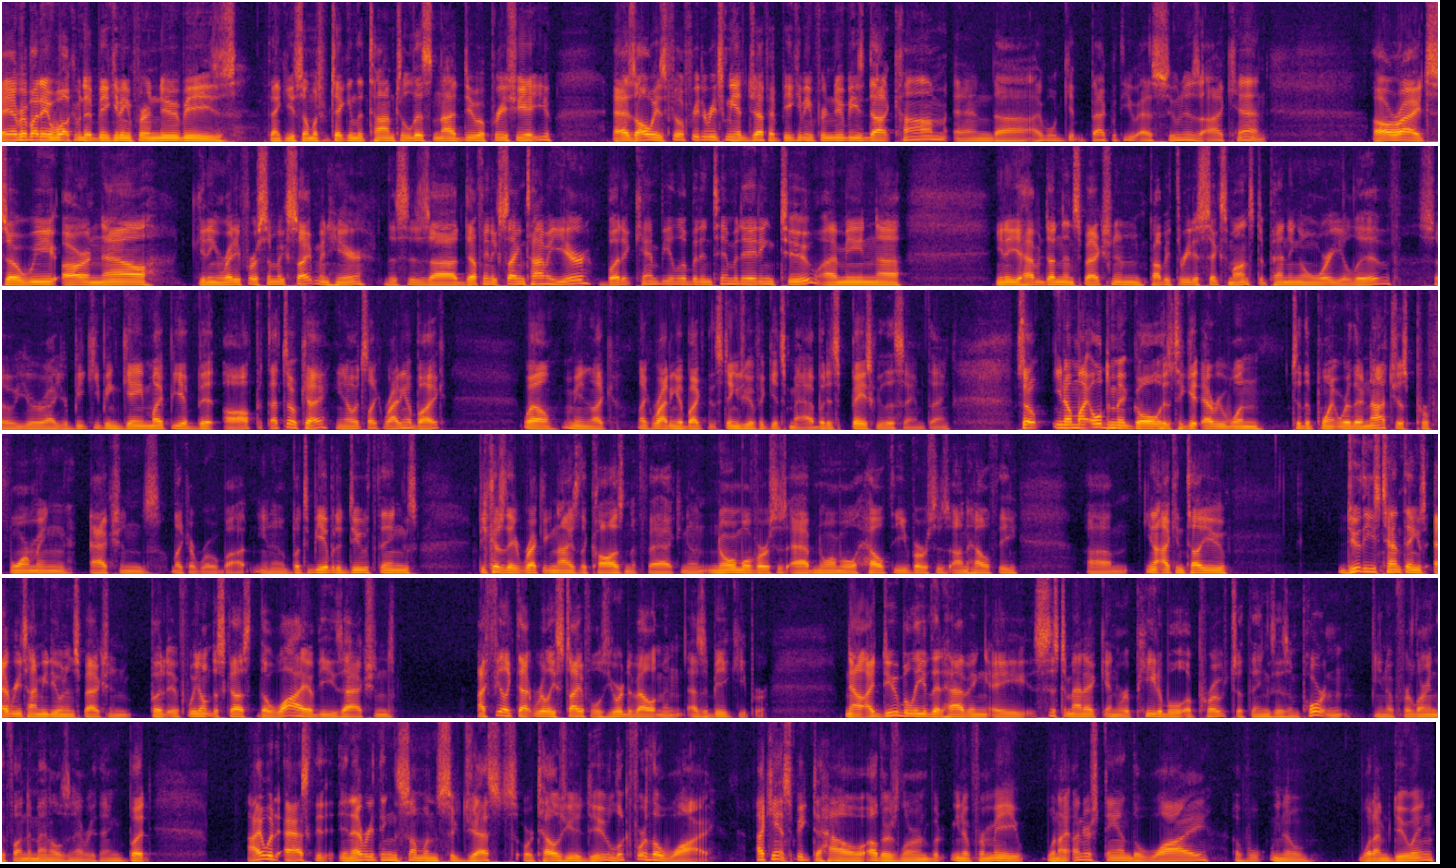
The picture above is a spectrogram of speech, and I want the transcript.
Hey, everybody, welcome to Beekeeping for Newbies. Thank you so much for taking the time to listen. I do appreciate you. As always, feel free to reach me at jeff at beekeepingfornewbies.com, and uh, I will get back with you as soon as I can. All right, so we are now getting ready for some excitement here. This is uh, definitely an exciting time of year, but it can be a little bit intimidating too. I mean, uh, you know, you haven't done an inspection in probably three to six months, depending on where you live. So your uh, your beekeeping game might be a bit off, but that's okay. You know, it's like riding a bike. Well, I mean, like like riding a bike that stings you if it gets mad, but it's basically the same thing. So, you know, my ultimate goal is to get everyone to the point where they're not just performing actions like a robot, you know, but to be able to do things because they recognize the cause and effect, you know, normal versus abnormal, healthy versus unhealthy. Um, you know, I can tell you do these 10 things every time you do an inspection. But if we don't discuss the why of these actions, I feel like that really stifles your development as a beekeeper. Now, I do believe that having a systematic and repeatable approach to things is important, you know, for learning the fundamentals and everything. But I would ask that in everything someone suggests or tells you to do, look for the why. I can't speak to how others learn, but you know, for me, when I understand the why of you know what I'm doing,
